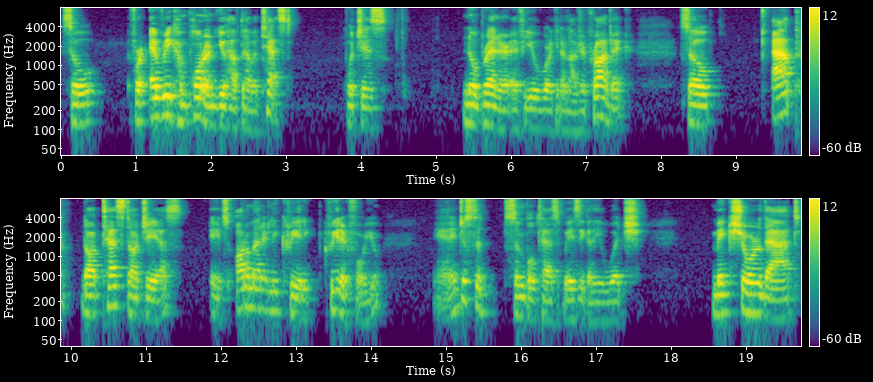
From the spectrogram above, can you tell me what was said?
So for every component, you have to have a test, which is no-brainer if you work in a larger project. So app.test.js, it's automatically created, created for you. And it's just a simple test basically, which makes sure that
